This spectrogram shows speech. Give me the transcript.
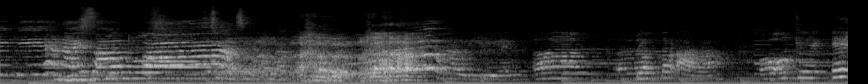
iki? Anake sapa? Kalian. Eh, Dokter Ara. Oh oke. Eh,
